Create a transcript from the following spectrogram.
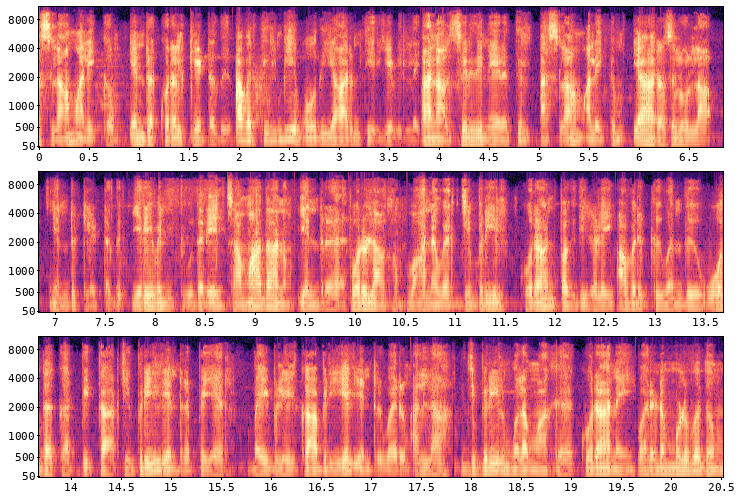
அஸ்லாம் அலைக்கும் என்ற குரல் கேட்டது. அவர் திரும்பிய போது யாரும் தெரியவில்லை. ஆனால் சிறிது நேரத்தில் அஸ்லாம் அலைக்கும் யா ரசலுல்லா என்று கேட்டது. இறைவனின் தூதரே சமாதானம் என்ற பொருளாகும். வானவர் ஜிப்ரீல் குரான் பகுதிகளை அவருக்கு வந்து ஓத கற்பித்தார். ஜிப்ரீல் என்ற பெயர் பைபிளில் காபிரியல் என்று வரும். அல்லாஹ் ஜிப்ரீல் மூலமாக குரானை வருடம் முழுவதும்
